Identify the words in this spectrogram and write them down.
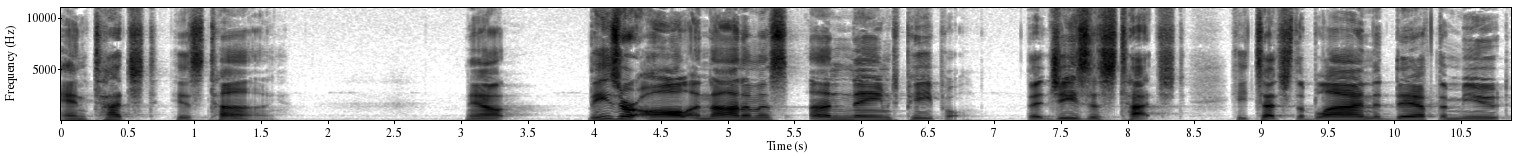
and touched his tongue. Now, these are all anonymous, unnamed people that Jesus touched. He touched the blind, the deaf, the mute.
